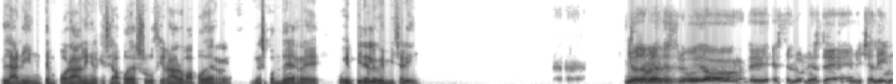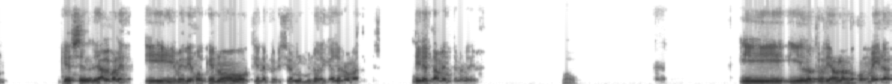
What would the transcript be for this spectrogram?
planning temporal en el que se va a poder solucionar o va a poder responder eh, o bien Pirelli o bien Michelin? Yo llamé al distribuidor de este lunes de Michelin, que es el de Álvarez, y me dijo que no tiene previsión ninguna de que haya neumáticos. Directamente me lo dijo. Wow. Y, el otro día hablando con Meira,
